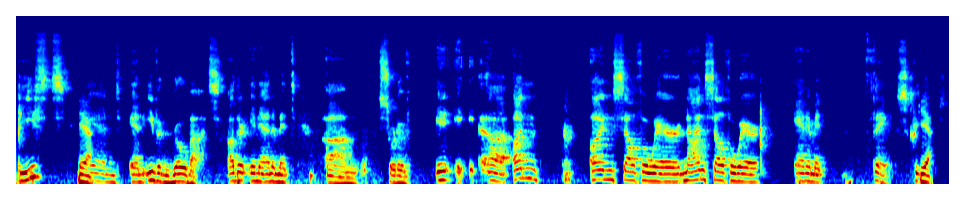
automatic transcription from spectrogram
beasts Yeah. and and even robots, other inanimate, um, sort of i- i- uh, un unself-aware, non-self-aware, animate things, creatures.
